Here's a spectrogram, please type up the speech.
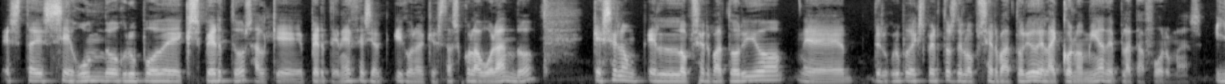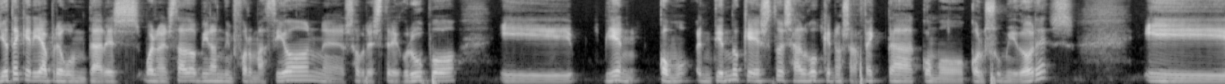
este segundo grupo de expertos al que perteneces y, con el que estás colaborando, que es el, observatorio eh, del grupo de expertos del Observatorio de la Economía de Plataformas. Y yo te quería preguntar, es, bueno, he estado mirando información sobre este grupo y, bien, como entiendo que esto es algo que nos afecta como consumidores, y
